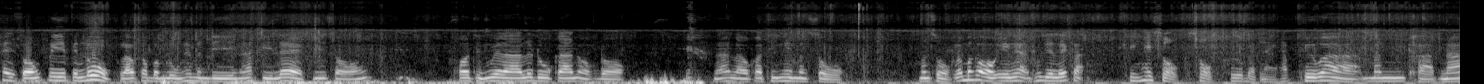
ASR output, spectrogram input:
ให้สองปีเป็นลูกเราก็บำรุงให้มันดีนะ ปีแรกปีสองพอถึงเวลาฤดูการออกดอก นะ เราก็ทิ้งให้มันโศก มันโศกแล้วมันก็ออกเองอะทุเรียนเล็กอะทิ้งให้โศกโศกคือแบบไหนครับ คือว่ามันขาดน้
